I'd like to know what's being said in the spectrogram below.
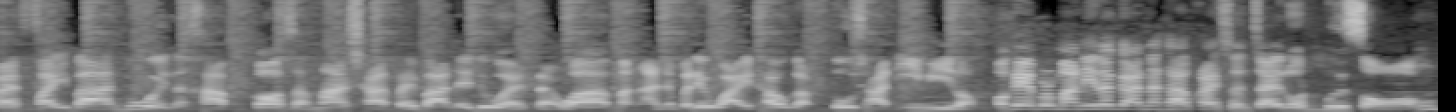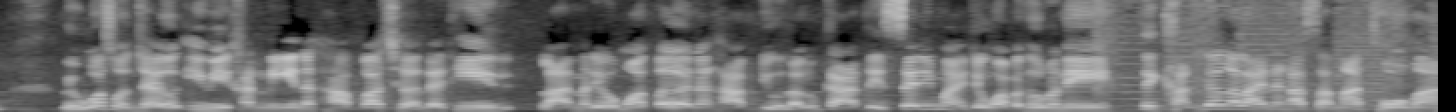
ไฟไฟบ้านด้วยนะครับ ก็สามารถชาร์จไฟบ้านได้ด้วย แต่ว่ามันอาจจะไม่ได้ไวเท่ากับตู้ชาร์จ EV หรอก โอเค ประมาณนี้แล้วกันนะครับ ใครสนใจรถมือ 2 หรือว่าสนใจรถ EV คันนี้นะครับ ก็เชิญได้ที่ร้านมาริโอมอเตอร์นะครับ อยู่ลำลูกกาติดเส้นที่ใหม่จังหวัดปทุมธานี ติดขัดเรื่องอะไรนะครับ สามารถโทรมา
